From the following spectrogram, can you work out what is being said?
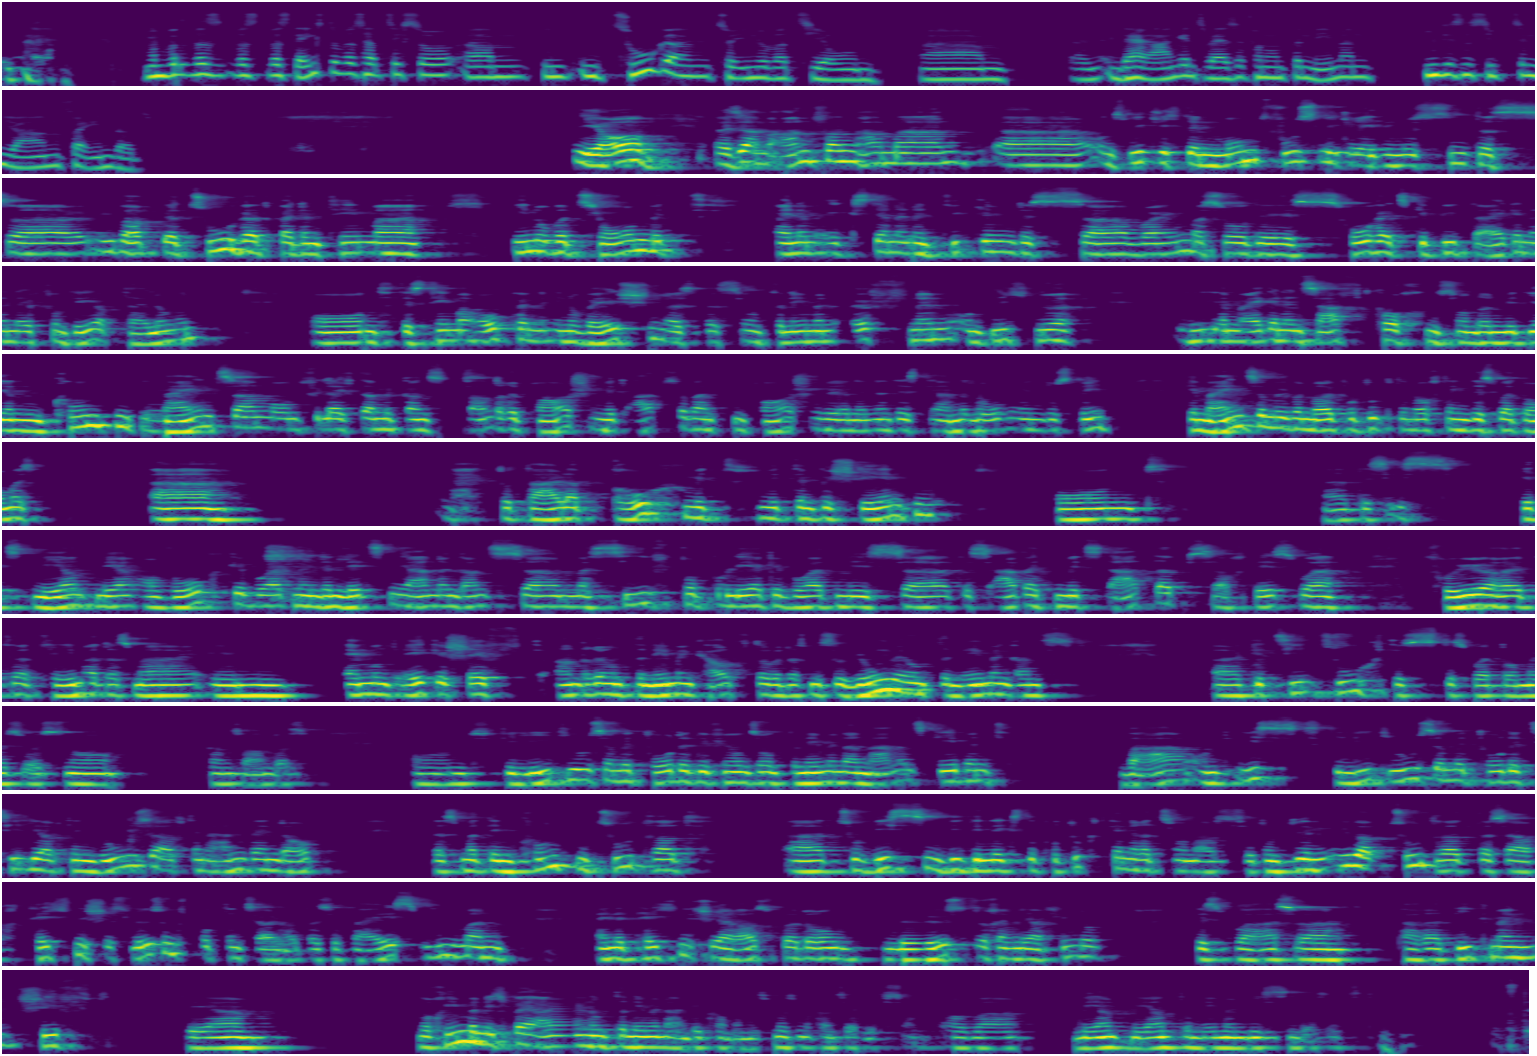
Und was, was, was, denkst du, was hat sich so ähm, im, im, Zugang zur Innovation, ähm, in der Herangehensweise von Unternehmen in diesen 17 Jahren verändert? Ja, also am Anfang haben wir äh, uns wirklich den Mund fußlig reden müssen, dass äh, überhaupt wer zuhört bei dem Thema Innovation mit einem externen Entwickeln. Das äh, war immer so das Hoheitsgebiet der eigenen FD-Abteilungen. Und das Thema Open Innovation, also dass sie Unternehmen öffnen und nicht nur in ihrem eigenen Saft kochen, sondern mit ihren Kunden gemeinsam und vielleicht auch mit ganz anderen Branchen, mit artverwandten Branchen, wir nennen das die analogen Industrien, gemeinsam über neue Produkte nachdenken. Das war damals äh, totaler Bruch mit, mit dem Bestehenden. Und äh, das ist jetzt mehr und mehr en vogue geworden. In den letzten Jahren dann ganz äh, massiv populär geworden ist äh, das Arbeiten mit Startups. Auch das war früher halt ein Thema, dass man im M&A-Geschäft andere Unternehmen kauft, aber dass man so junge Unternehmen ganz äh, gezielt sucht, das, das war damals alles noch ganz anders. Und die Lead-User-Methode, die für unser Unternehmen auch namensgebend war und ist, die Lead-User-Methode zielt ja auf den User, auf den Anwender ab, dass man dem Kunden zutraut, äh, zu wissen, wie die nächste Produktgeneration aussieht und ihm überhaupt zutraut, dass er auch technisches Lösungspotenzial hat, also weiß, wie man eine technische Herausforderung löst durch eine Erfindung. Das war so ein Paradigmen-Shift, der noch immer nicht bei allen Unternehmen angekommen ist, muss man ganz ehrlich sagen. Aber mehr und mehr Unternehmen wissen das jetzt. Mhm. Jetzt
